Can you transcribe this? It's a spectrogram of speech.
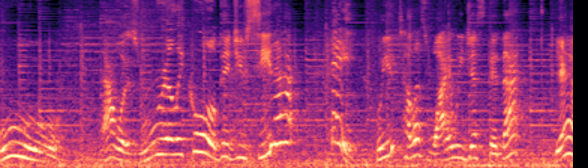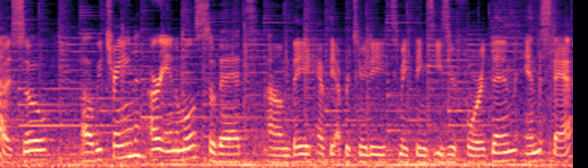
Ooh, that was really cool. Did you see that? Hey, will you tell us why we just did that? Yeah, so uh, we train our animals so that um, they have the opportunity to make things easier for them and the staff.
